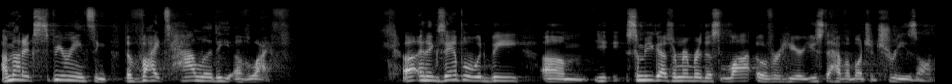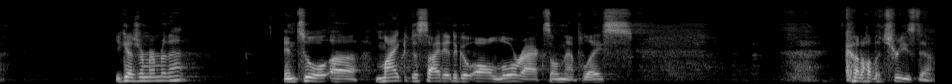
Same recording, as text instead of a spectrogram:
I'm not experiencing the vitality of life. Uh, an example would be um, some of you guys remember this lot over here used to have a bunch of trees on it. You guys remember that? Until uh, Mike decided to go all Lorax on that place, cut all the trees down.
